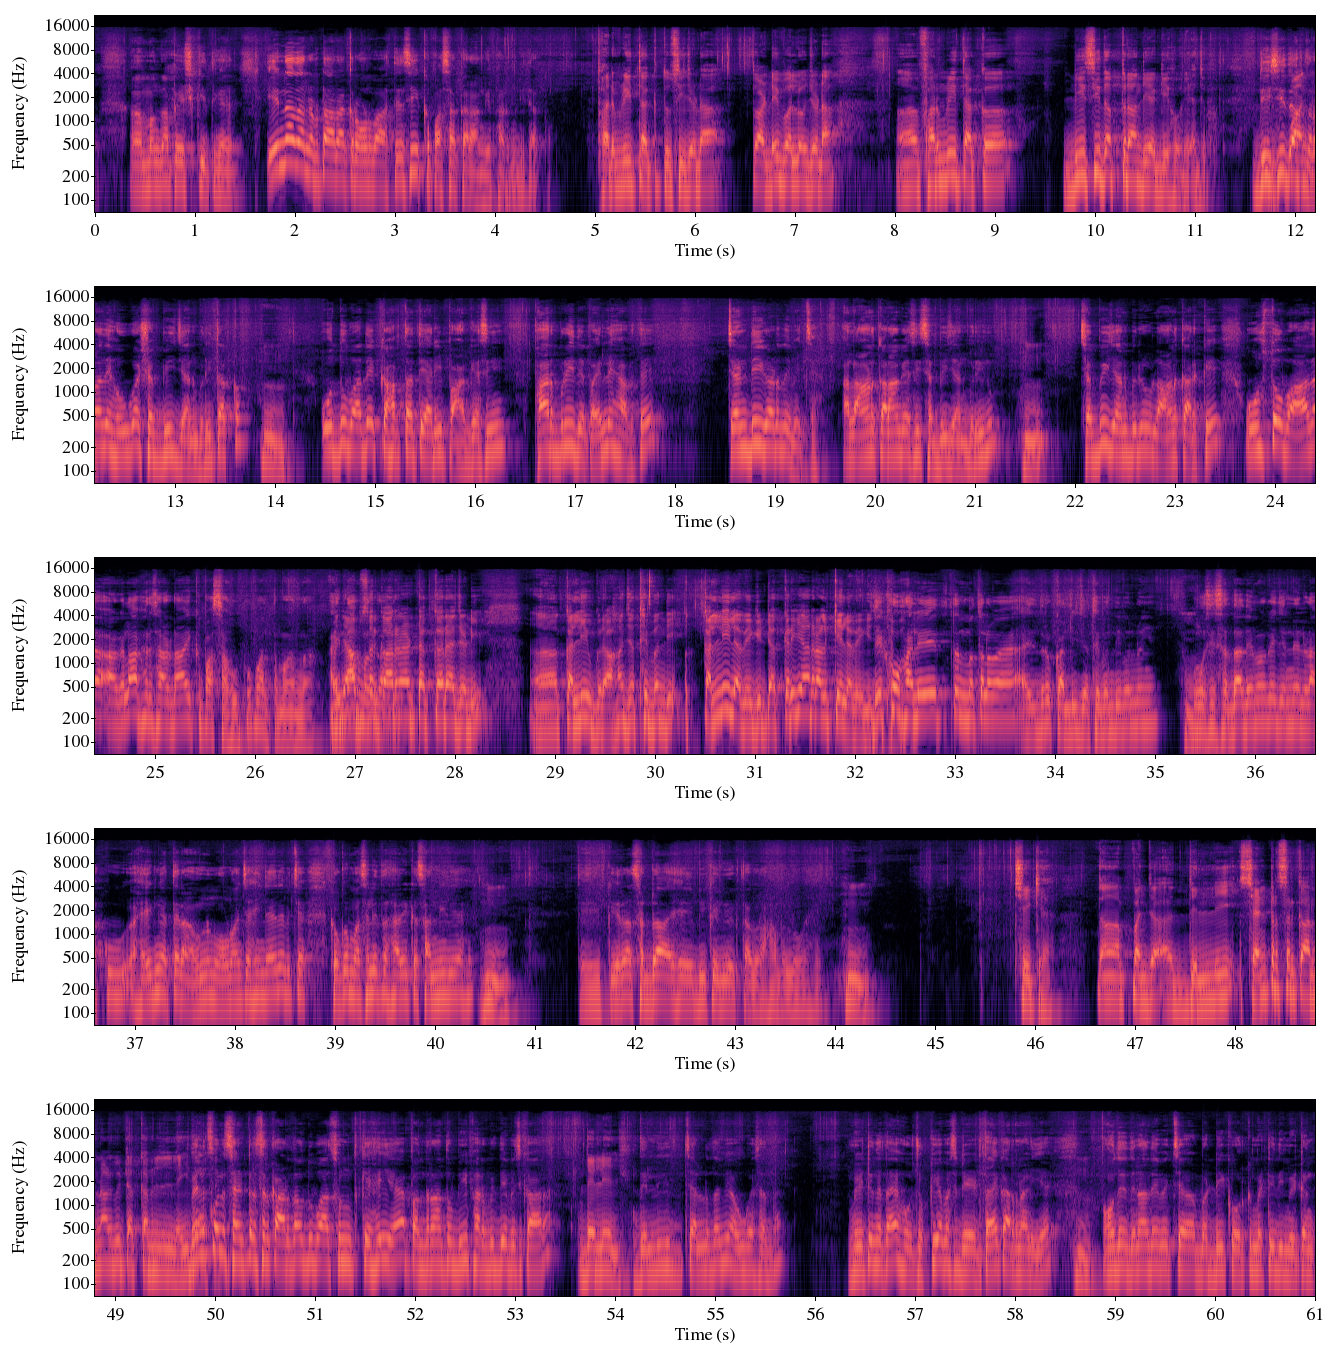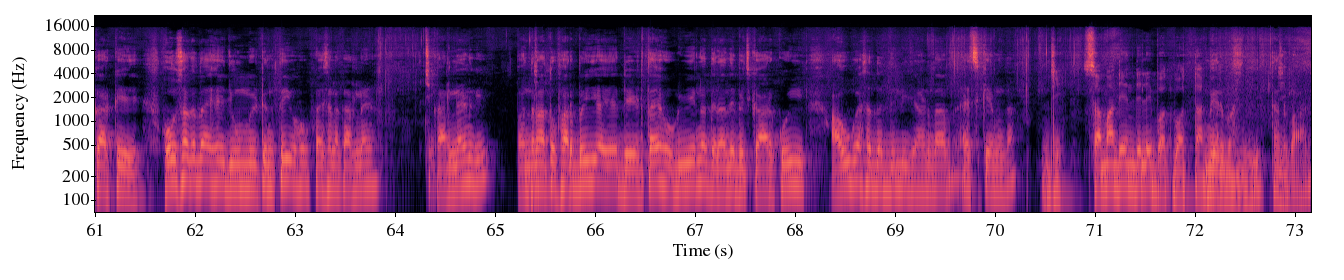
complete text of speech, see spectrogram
ਮੰਗਾਂ ਪੇਸ਼ ਕੀਤੀਆਂ ਇਹਨਾਂ ਦਾ ਨਿਪਟਾਰਾ ਕਰਾਉਣ ਵਾਸਤੇ ਅਸੀਂ ਇੱਕ ਪਾਸਾ ਕਰਾਂਗੇ ਫਰਵਰੀ ਤੱਕ। ਫਰਵਰੀ ਤੱਕ ਤੁਸੀਂ ਜਿਹੜਾ ਤੁਹਾਡੇ ਵੱਲੋਂ ਜਿਹੜਾ ਫਰਵਰੀ ਤੱਕ ਡੀਸੀ ਦਫ਼ਤਰਾਂ ਦੇ ਅੱਗੇ ਹੋ ਰਿਹਾ ਜੋ। ਡੀਸੀ ਦਫ਼ਤਰਾਂ ਦੇ ਹੋਊਗਾ 26 ਜਨਵਰੀ ਤੱਕ। ਹੂੰ। ਉਸ ਤੋਂ ਬਾਅਦ ਇੱਕ ਹਫ਼ਤਾ ਤਿਆਰੀ ਪਾ ਕੇ ਅਸੀਂ ਫਰਵਰੀ ਦੇ ਪਹਿਲੇ ਹਫ਼ਤੇ ਚੰਡੀਗੜ੍ਹ ਦੇ ਵਿੱਚ ਐਲਾਨ ਕਰਾਂਗੇ ਅਸੀਂ 26 ਜਨਵਰੀ ਨੂੰ। ਹੂੰ। 26 ਜਨਵਰੀ ਨੂੰ ਐਲਾਨ ਕਰਕੇ ਉਸ ਤੋਂ ਬਾਅਦ ਅਗਲਾ ਫਿਰ ਸਾਡਾ ਇੱਕ ਪਾਸਾ ਹੋਊ ਭਗਵੰਤ ਮਾਨ ਨਾਲ। ਪੰਜਾਬ ਸਰਕਾਰ ਨਾਲ ਟੱਕਰ ਹੈ ਜਿਹੜੀ। ਕੱਲੀ ਉਗਰਾਹਾਂ ਜਥੇਬੰਦੀ ਕੱਲੀ ਲਵੇਗੀ ਟੱਕਰ ਜਾਂ ਰਲ ਕੇ ਲਵੇਗੀ ਦੇਖੋ ਹਲੇ ਤਾਂ ਮਤਲਬ ਹੈ ਇਧਰੋਂ ਕਾਲੀ ਜਥੇਬੰਦੀ ਵੱਲੋਂ ਹੀ ਹੈ। ਉਹ ਅਸੀਂ ਸੱਦਾ ਦੇਵਾਂਗੇ ਜਿੰਨੇ ਲੜਾਕੂ ਹੈਗੀਆਂ ਧਿਰਾਂ ਉਹਨਾਂ ਨੂੰ ਆਉਣਾ ਚਾਹੀਦਾ ਇਹਦੇ ਵਿੱਚ ਕਿਉਂਕਿ ਮਸਲੇ ਤਾਂ ਸਾਰੇ ਕਿਸਾਨੀ ਦੇ ਆ ਇਹ। ਹੂੰ। ਤੇ ਕਿਹੜਾ ਸੱਦਾ ਇਹ ਵੀ ਕਜੂ ਇਕਤਾ ਗਰਾਹਾਂ ਵੱਲੋਂ ਇਹ? ਹੂੰ। ਠੀਕ ਹੈ। ਤਾਂ ਪੰਜਾਬ ਦਿੱਲੀ ਸੈਂਟਰ ਸਰਕਾਰ ਨਾਲ ਵੀ ਟੱਕਰ ਲਈ ਬਿਲਕੁਲ ਸੈਂਟਰ ਸਰਕਾਰ ਦਾ ਉਦੋਂ ਬਾਅਦ ਤੁਹਾਨੂੰ ਕਿਹਾ ਹੀ ਹੈ 15 ਤੋਂ 20 ਫਰਵਰੀ ਦੇ ਵਿਚਕਾਰ। ਦਿੱਲੀ। ਦਿੱਲੀ ਚੱਲੂ ਦਾ ਵੀ ਆਊਗਾ ਸੱਦਾ। ਮੀਟਿੰਗ ਤੈਅ ਹੋ ਚੁੱਕੀ ਹੈ ਬਸ ਡੇਟ ਤੈਅ ਕਰਨ ਵਾਲੀ ਹੈ। ਆਉਂਦੇ ਦਿਨਾਂ ਦੇ ਵਿੱਚ ਵੱਡੀ ਕੋਰ ਕਮੇਟੀ ਦੀ ਮੀਟਿੰਗ ਕਰਕੇ ਹੋ ਸਕਦਾ ਇਹ ਜੂਮ ਮੀਟਿੰਗ ਤੇ ਹੀ ਉਹ ਫੈਸਲਾ ਕਰ ਲੈਣ। ਕਰ ਲੈਣਗੇ। 15 ਤੋਂ ਫਰਵਰੀ ਡੇਟ ਤੈਅ ਹੋ ਗਈ ਇਹਨਾਂ ਦਿਨਾਂ ਦੇ ਵਿਚਕਾਰ ਕੋਈ ਆਊਗਾ ਸੱਦਾ ਦਿੱਲੀ ਜਾਣ ਦਾ ਐਸਕੇਐਮ ਦਾ। ਜੀ। ਸਮਾਂ ਦੇਣ ਦੇ ਲਈ ਬਹੁਤ ਬਹੁਤ ਧੰਨਵਾਦ। ਮਿਹਰਬਾਨੀ ਜੀ ਧੰਨਵਾਦ।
